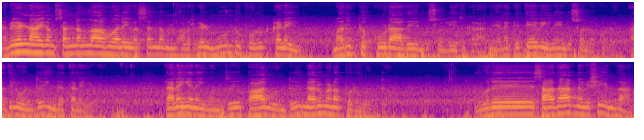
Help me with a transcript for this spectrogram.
நபிகள் நாயகம் சல்லல்லாஹூ அலை வசல்லம் அவர்கள் மூன்று பொருட்களை மறுக்கக்கூடாது என்று சொல்லியிருக்கிறார் எனக்கு தேவையில்லை என்று சொல்லக்கூடாது. அதில் ஒன்று இந்த தலையணை. தலையணை ஒன்று பால் ஒன்று நறுமணப் பொருள் ஒன்று. ஒரு சாதாரண விஷயம்தான்.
